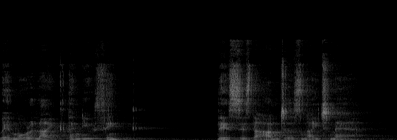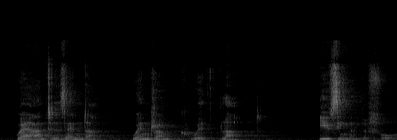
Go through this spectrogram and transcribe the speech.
we're more alike than you think. This is the hunter's nightmare, where hunters end up when drunk with blood. You've seen them before.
